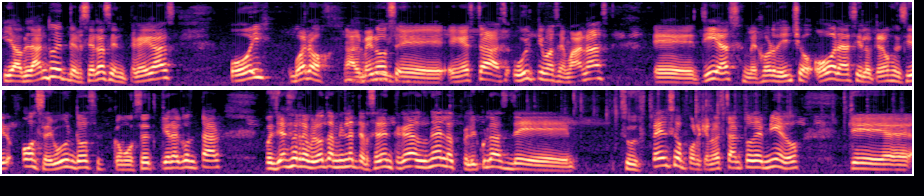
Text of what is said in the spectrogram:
Y hablando de terceras entregas, hoy, bueno, al menos eh, en estas últimas semanas, eh, días, mejor dicho, horas, si lo queremos decir, o segundos, como usted quiera contar, pues ya se reveló también la tercera entrega de una de las películas de suspenso, porque no es tanto de miedo, que eh,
